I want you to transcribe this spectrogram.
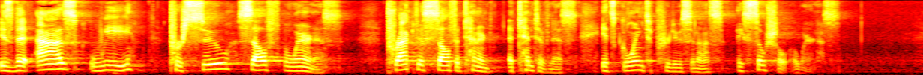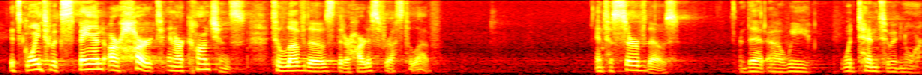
is that as we pursue self awareness, practice self attentiveness, it's going to produce in us a social awareness. It's going to expand our heart and our conscience to love those that are hardest for us to love and to serve those that uh, we would tend to ignore.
